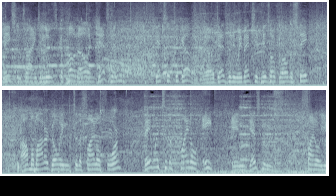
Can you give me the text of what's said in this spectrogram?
Mason trying to lose Kapono, and Desmond gets it to go. You know, Desmond, we mentioned his Oklahoma State alma mater going to the Final Four. They went to the Final Eight in Desmond's final year.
